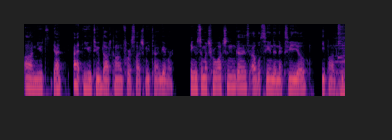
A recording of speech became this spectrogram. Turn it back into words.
on YouTube at, at YouTube.com forward slash MeTimeGamer. Thank you so much for watching, guys. I will see you in the next video. Keep on keeping.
